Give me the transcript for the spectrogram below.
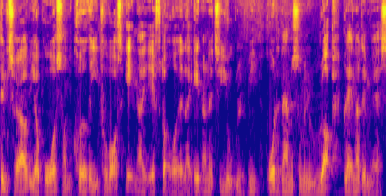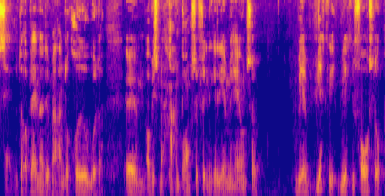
Dem tørrer vi og bruger som krydderi på vores ænder i efteråret eller ænderne til jul. Vi bruger det nærmest som en rub, blander det med salt og blander det med andre krydderurter. Øhm, og hvis man har en bronzefænkel hjemme i haven, så vil jeg virkelig, virkelig foreslå,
